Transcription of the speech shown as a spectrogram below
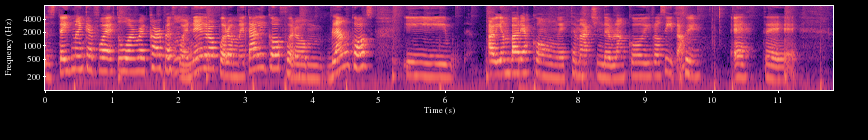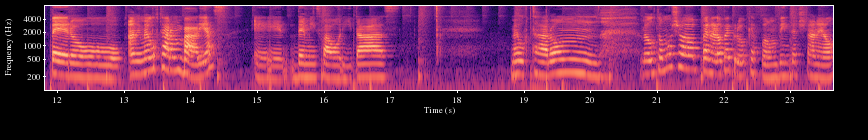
statement que fue, estuvo en Red Carpet fue Mm. negro, fueron metálicos, fueron blancos y habían varias con este matching de blanco y rosita. Sí. Este, pero a mí me gustaron varias. eh, de mis favoritas. Me gustaron. Me gustó mucho Penelope Cruz, que fue un Vintage Chanel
